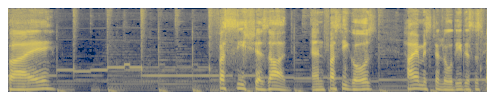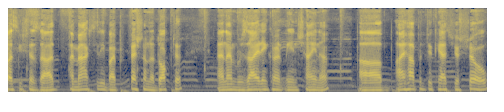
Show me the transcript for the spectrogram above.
by Fasi Shazad. And Fasi goes, Hi, Mr. Lodi. This is Fasi Shazad. I'm actually by profession a doctor and I'm residing currently in China. Uh, I happened to catch your show.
